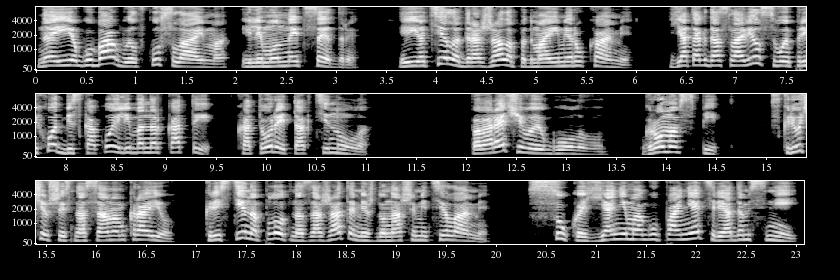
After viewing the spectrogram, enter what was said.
На ее губах был вкус лайма и лимонной цедры. Ее тело дрожало под моими руками. Я тогда словил свой приход без какой-либо наркоты, которой так тянуло. Поворачиваю голову. Громов спит, скрючившись на самом краю. Кристина плотно зажата между нашими телами. Сука, я не могу понять рядом с ней,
